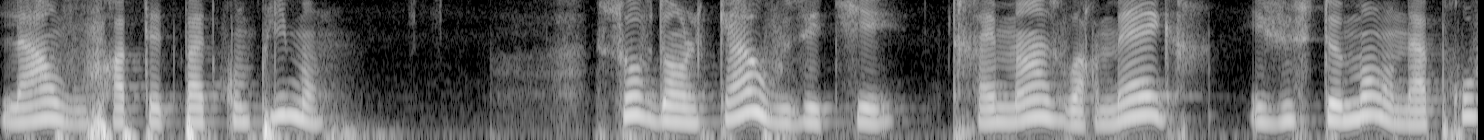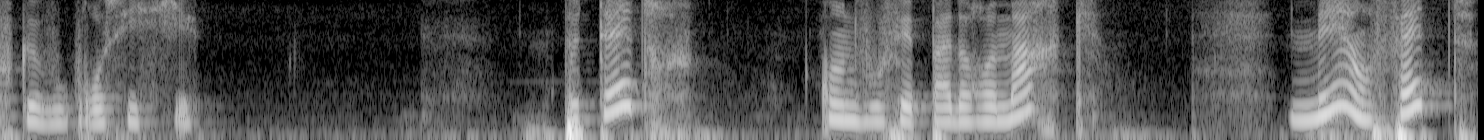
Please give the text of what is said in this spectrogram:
Là, on vous fera peut-être pas de compliments. Sauf dans le cas où vous étiez très mince, voire maigre, et justement on approuve que vous grossissiez. Peut-être qu'on ne vous fait pas de remarques, mais en fait,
